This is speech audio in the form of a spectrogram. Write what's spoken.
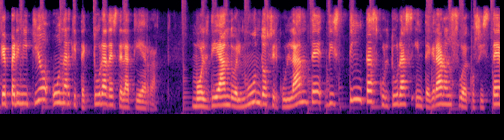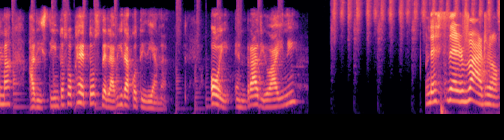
que permitió una arquitectura desde la tierra. Moldeando el mundo circulante, distintas culturas integraron su ecosistema a distintos objetos de la vida cotidiana. Hoy en Radio Aini. Desde el barro.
